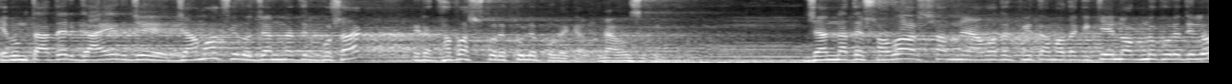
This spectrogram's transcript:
এবং তাদের গায়ের যে জামা ছিল জান্নাতের পোশাক, এটা ধাপাস করে খুলে পড়ে গেল। নাউজুবিল্লাহ। জান্নাতে সবার সামনে আমাদের পিতা মাতাকে কে নগ্ন করে দিল?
